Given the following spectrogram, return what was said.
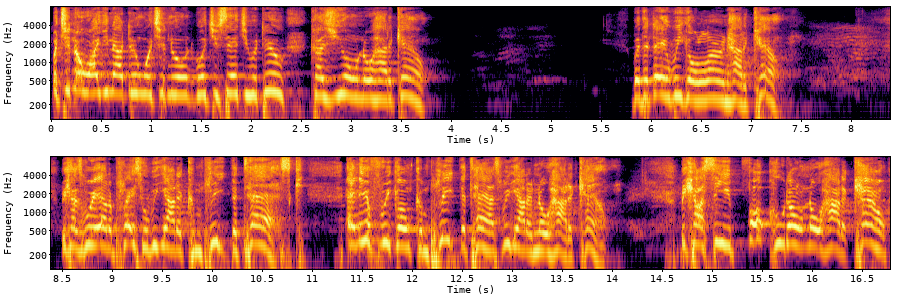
But you know why you're not doing what you what you said you would do? Because you don't know how to count. But today we gonna learn how to count. Because we're at a place where we gotta complete the task. And if we gonna complete the task, we gotta know how to count. Because see, folk who don't know how to count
